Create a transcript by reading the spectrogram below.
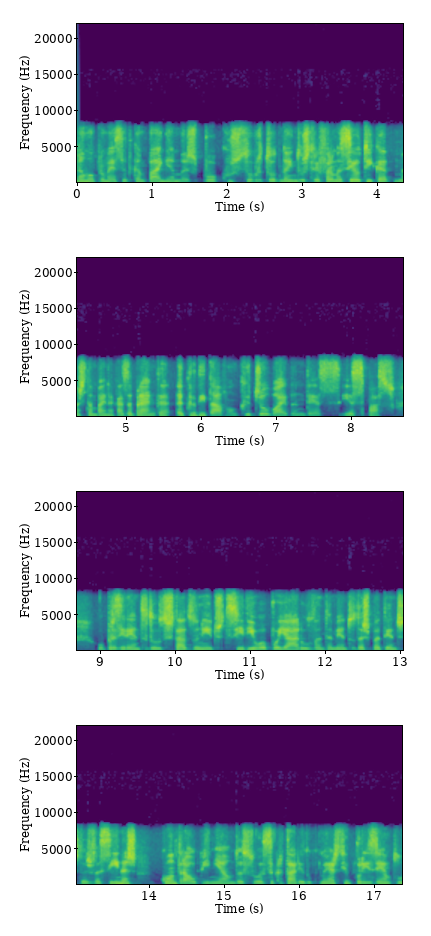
Era uma promessa de campanha, mas poucos, sobretudo na indústria farmacêutica, mas também na Casa Branca, acreditavam que Joe Biden desse esse passo. O presidente dos Estados Unidos decidiu apoiar o levantamento das patentes das vacinas, contra a opinião da sua secretária do Comércio, por exemplo,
